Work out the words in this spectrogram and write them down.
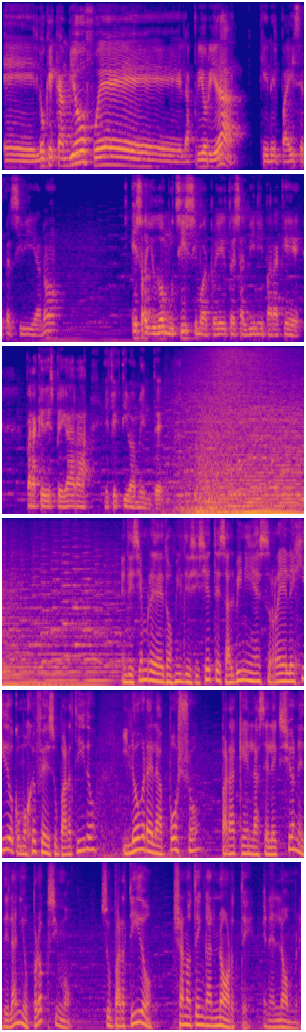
Eh, lo que cambió fue la prioridad que en el país se percibía, ¿no? Eso ayudó muchísimo al proyecto de Salvini para que, para que despegara efectivamente. En diciembre de 2017, Salvini es reelegido como jefe de su partido y logra el apoyo para que en las elecciones del año próximo su partido ya no tenga norte en el nombre.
